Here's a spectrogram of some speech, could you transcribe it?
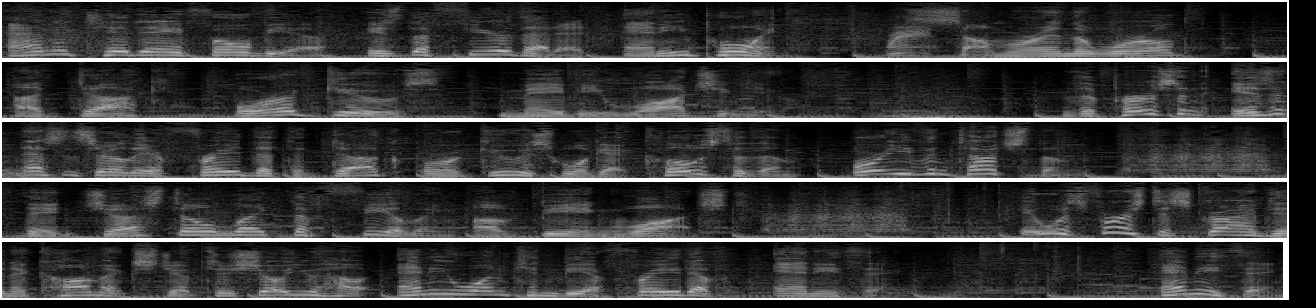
Anatidaephobia is the fear that at any point, somewhere in the world, a duck or a goose may be watching you. The person isn't necessarily afraid that the duck or goose will get close to them or even touch them. They just don't like the feeling of being watched. It was first described in a comic strip to show you how anyone can be afraid of anything. Anything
